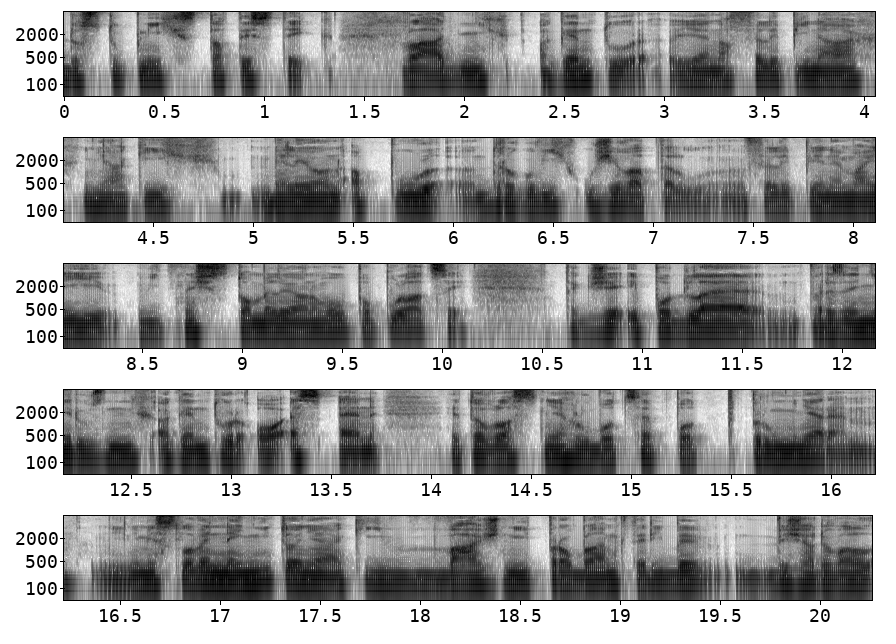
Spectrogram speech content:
dostupných statistik vládních agentur je na Filipínách nějakých milion a půl drogových uživatelů. Filipíny mají víc než 100 milionovou populaci, takže i podle tvrzení různých agentur OSN je to vlastně hluboce pod průměrem. Jinými slovy, není to nějaký vážný problém, který by vyžadoval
